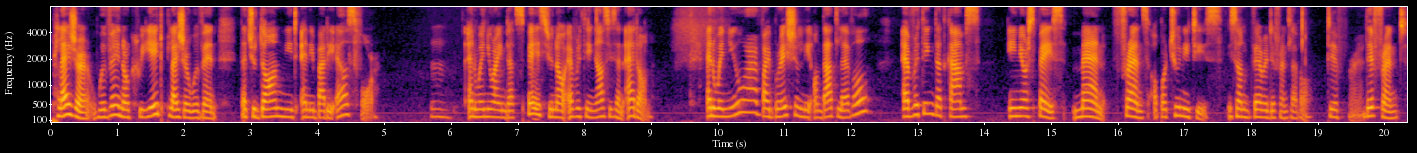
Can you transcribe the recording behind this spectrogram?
pleasure within or create pleasure within that you don't need anybody else for Mm. and when you are in that space, you know everything else is an add on. And when you are vibrationally on that level, everything that comes in your space, men, friends, opportunities, is on a very different level. different. Different.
